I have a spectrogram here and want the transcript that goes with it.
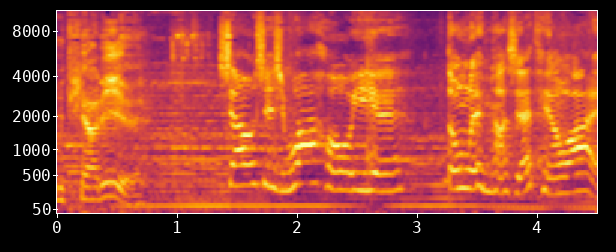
伊听你的。消息是我予伊的，当然嘛是爱听我的。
